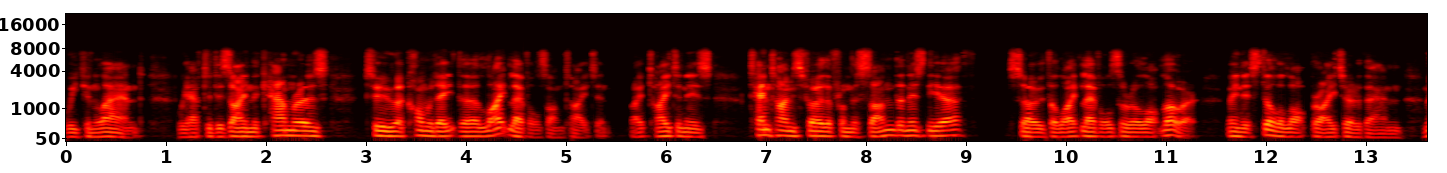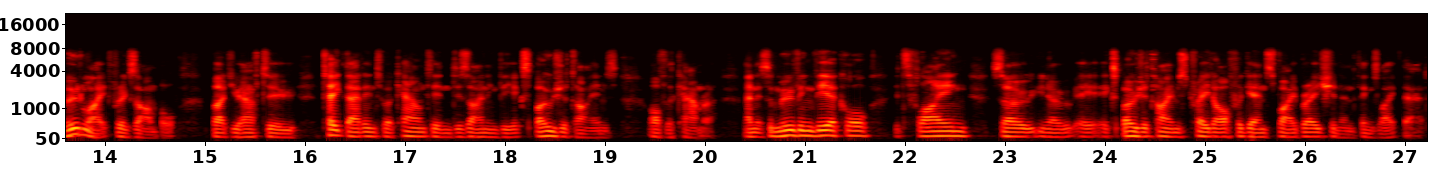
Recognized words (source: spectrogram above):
we can land. We have to design the cameras to accommodate the light levels on Titan. Right, Titan is 10 times further from the sun than is the Earth, so the light levels are a lot lower. I mean, it's still a lot brighter than moonlight, for example, but you have to take that into account in designing the exposure times of the camera and it's a moving vehicle it's flying so you know exposure times trade off against vibration and things like that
